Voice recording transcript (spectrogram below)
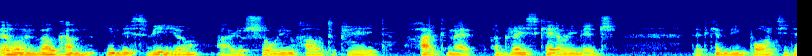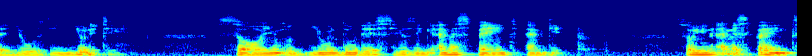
Hello and welcome. In this video I will show you how to create height map, a grayscale image that can be imported and used in Unity. So you, you will do this using MS Paint and GIMP. So in MS Paint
